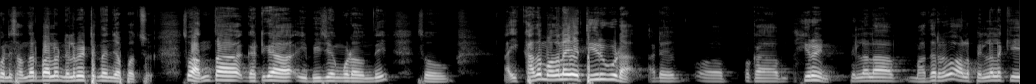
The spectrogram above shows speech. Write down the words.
కొన్ని సందర్భాల్లో నిలబెట్టిందని చెప్పొచ్చు. సో అంత గట్టిగా ఈ బీజిఎం కూడా ఉంది. సో ఈ కథ మొదలయ్యే తీరు కూడా అంటే ఒక హీరోయిన్ పిల్లల మదర్ వాళ్ళ పిల్లలకి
